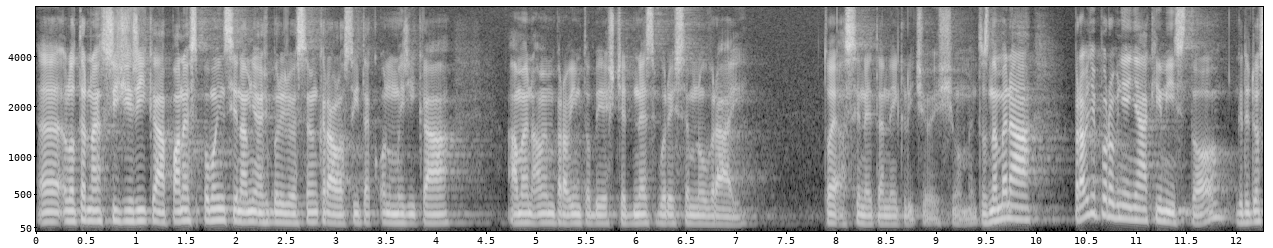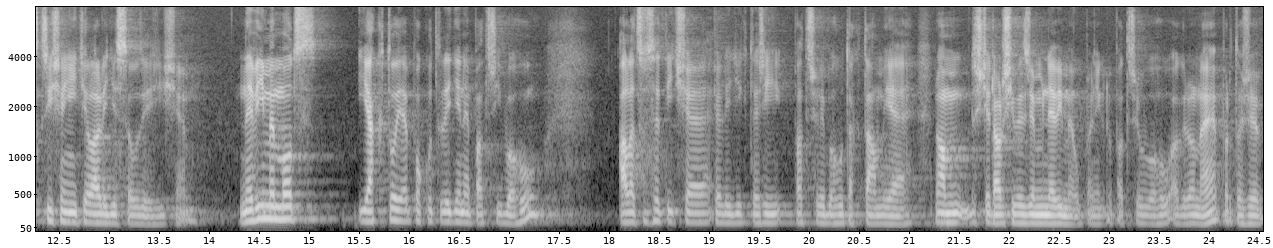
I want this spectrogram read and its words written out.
eh, Lotr na kříži říká, pane, vzpomeň si na mě, až budeš ve svém království, tak on mi říká, amen, amen, pravím tobě, ještě dnes budeš se mnou v ráji. To je asi ne ten nejklíčovější moment. To znamená, pravděpodobně nějaké místo, kde do skříšení těla lidi jsou s Ježíšem. Nevíme moc, jak to je, pokud lidi nepatří Bohu, ale co se týče lidí, kteří patřili Bohu, tak tam je. No a ještě další věc, že my nevíme úplně, kdo patřil Bohu a kdo ne, protože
